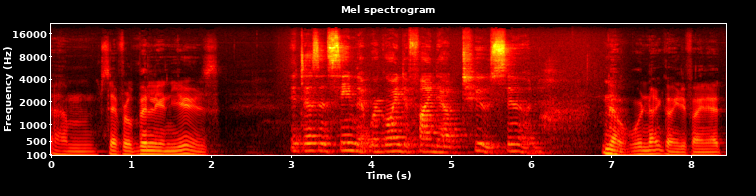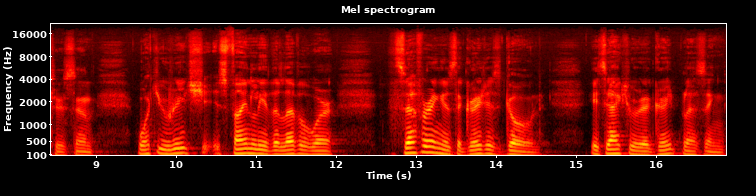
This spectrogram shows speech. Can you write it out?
um, several billion years. It doesn't seem that we're going to find out too soon. No, we're not going to find out too soon. What you reach is finally the level where suffering is the greatest goad. It's actually a great blessing.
